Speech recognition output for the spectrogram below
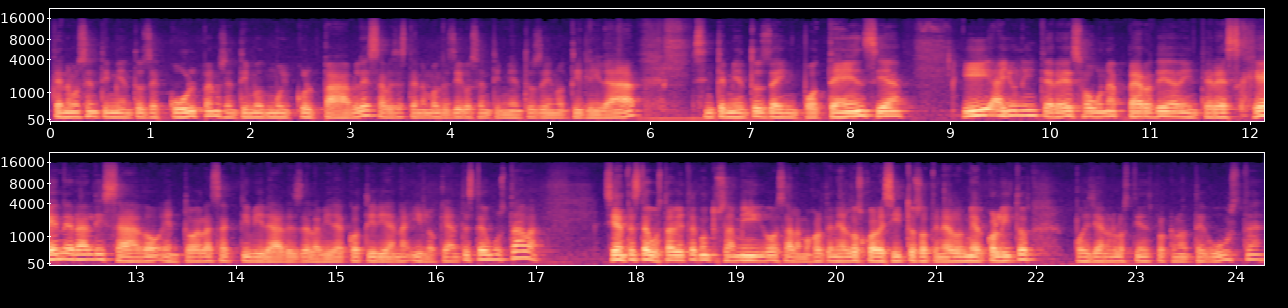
tenemos sentimientos de culpa, nos sentimos muy culpables, a veces tenemos, les digo, sentimientos de inutilidad, sentimientos de impotencia. Y hay un interés o una pérdida de interés generalizado en todas las actividades de la vida cotidiana y lo que antes te gustaba. Si antes te gustaba irte con tus amigos, a lo mejor tenías los juevesitos o tenías los miércolitos, pues ya no los tienes porque no te gusta,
